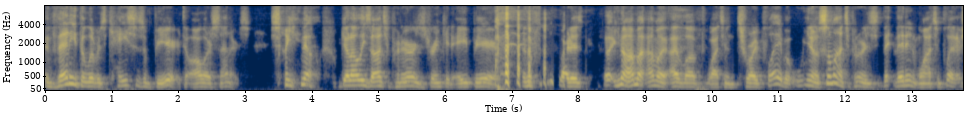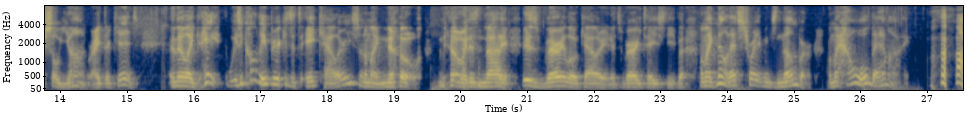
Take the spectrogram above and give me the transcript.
and then he delivers cases of beer to all our centers. So you know, we got all these entrepreneurs drinking a beer, and the funny part is, Uh, you know, I'm a I'm a I loved watching Troy play, but you know, some entrepreneurs they, they didn't watch him play. They're so young, right? They're kids. And they're like, "Hey, is it called eight beer because it's eight calories?" And I'm like, "No, no, it is not. A, it is very low calorie and it's very tasty." But I'm like, "No, that's Troy. It means number." I'm like, "How old am I?"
